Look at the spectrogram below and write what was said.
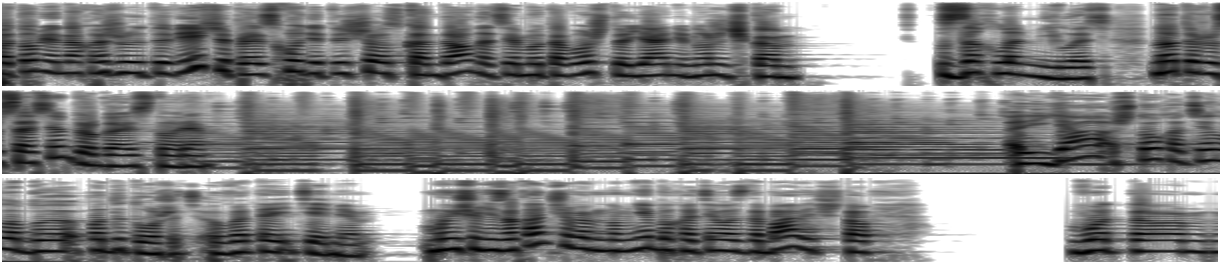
потом я нахожу эту вещь, и происходит еще скандал на тему того, что я немножечко захламилась. Но это уже совсем другая история. Я что хотела бы подытожить в этой теме. Мы еще не заканчиваем, но мне бы хотелось добавить, что вот э,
